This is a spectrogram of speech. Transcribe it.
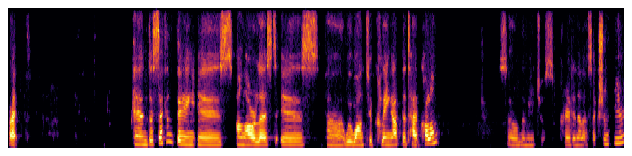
Right. And the second thing is on our list is uh, we want to clean up the type column. So let me just create another section here.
